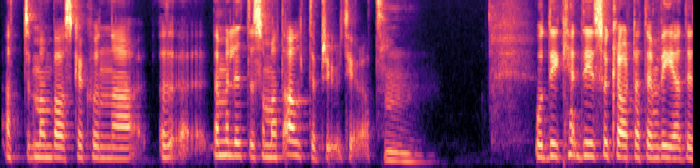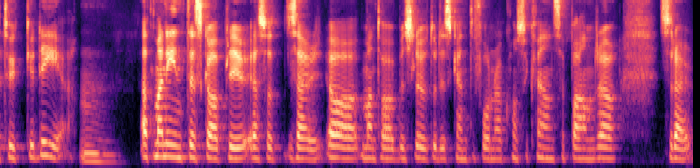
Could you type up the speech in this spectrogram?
att man bara ska kunna... Men lite som att allt är prioriterat. Mm. Och det, det, är såklart att en vd tycker det. Mm. Att man inte ska... Alltså, så här, ja, man tar beslut och det ska inte få några konsekvenser på andra. Så där,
